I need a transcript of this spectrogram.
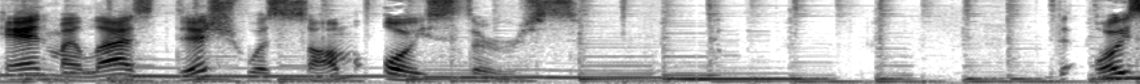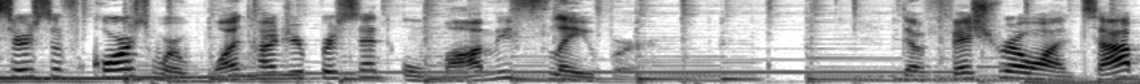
And my last dish was some oysters. Oysters, of course, were 100% umami flavor. The fish roe on top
